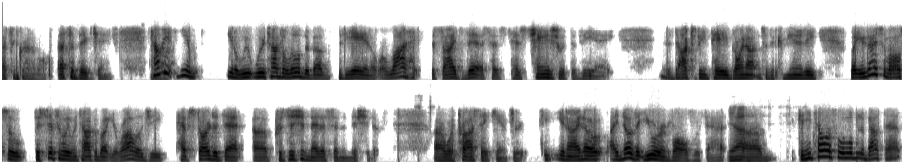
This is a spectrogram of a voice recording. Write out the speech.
That's incredible. That's a big change. Tell me, you know, you know, we, we were talking a little bit about VA, and a lot besides this has has changed with the VA. The doctors being paid, going out into the community, but you guys have also, specifically when we talk about urology, have started that uh, precision medicine initiative uh, with prostate cancer you know, I know I know that you were involved with that. Yeah. Um, can you tell us a little bit about that?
